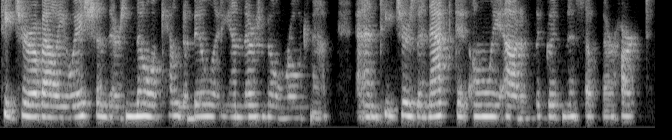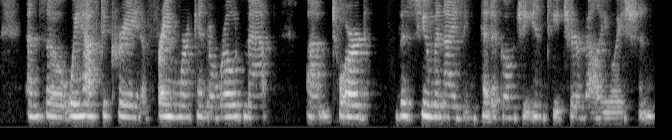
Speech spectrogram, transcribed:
teacher evaluation, there's no accountability and there's no roadmap. And teachers enact it only out of the goodness of their heart. And so we have to create a framework and a roadmap um, toward this humanizing pedagogy in teacher evaluation.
